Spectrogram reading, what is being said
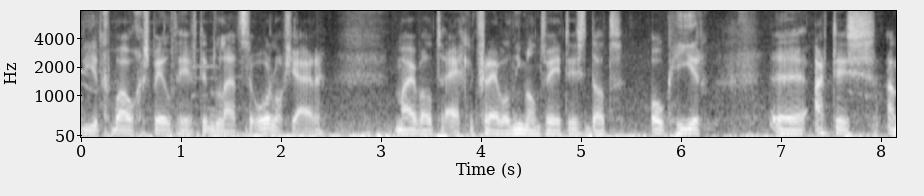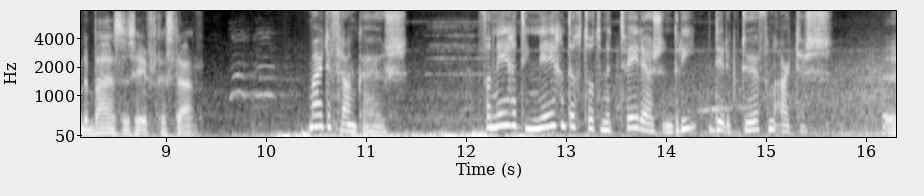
die het gebouw gespeeld heeft... in de laatste oorlogsjaren. Maar wat eigenlijk vrijwel niemand weet is dat ook hier eh, Artis aan de basis heeft gestaan. Maarten Frankenhuis. Van 1990 tot en met 2003 directeur van Artes. Eh,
